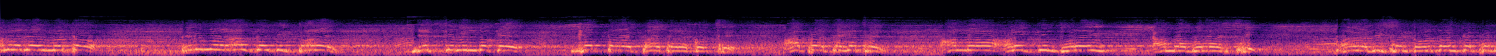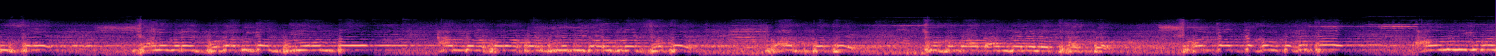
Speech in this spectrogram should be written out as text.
আমাদের মতো বিভিন্ন রাজনৈতিক দলের নেতৃবৃন্দকে গ্রেপ্তারের পায়তারা করছে। আপনারা দেখেছেন, আমরা অনেকদিন ধরেই আমরা বলে আসছি, বাংলাদেশের গণতন্ত্র প্রতিষ্ঠায় জনগণের ভোটাধিকার ফিরিয়ে আনতে আমরা অপরাপর বিরোধী দলগুলোর সাথে রাজপথে যুগবাদ আন্দোলনে থাকব। সরকার যখন দেখেছে আওয়ামী লীগ এবং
